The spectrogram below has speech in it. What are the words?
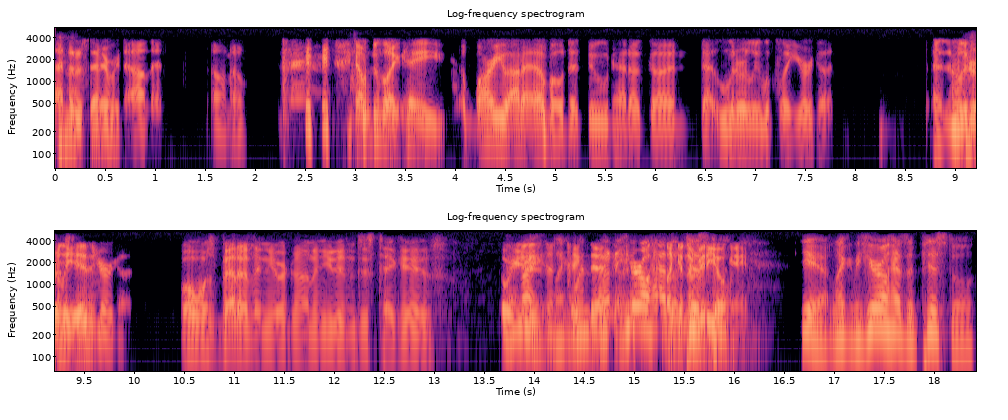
I notice that every now and then. I don't know. I'm just like, hey, why are you out of ammo? That dude had a gun that literally looks like your gun. It literally is your gun. Or was better than your gun, and you didn't just take his. Or you Right, just didn't like take when- that when the hero has like a in a video game. Yeah, like the hero has a pistol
